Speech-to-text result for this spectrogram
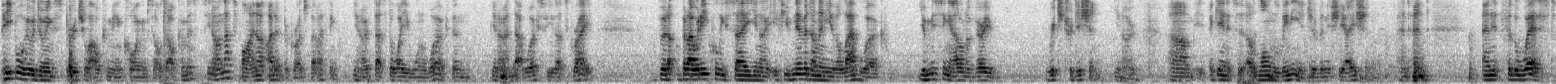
people who are doing spiritual alchemy and calling themselves alchemists, you know, and that's fine. I, I don't begrudge that. I think, you know, if that's the way you want to work, then, you know, and that works for you, that's great. But, but I would equally say, you know, if you've never done any of the lab work, you're missing out on a very rich tradition, you know. Um, it, again, it's a, a, long lineage of initiation. And, and, and it, for the West,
